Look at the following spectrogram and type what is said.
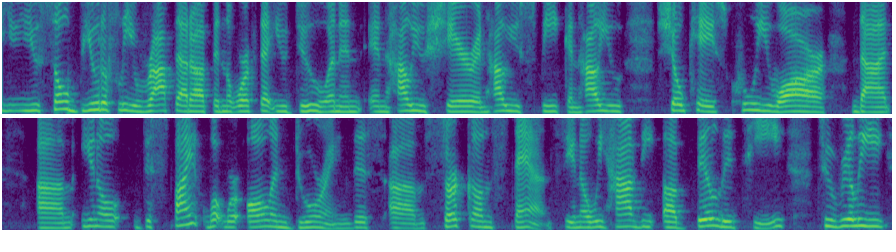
you, you so beautifully wrap that up in the work that you do and in, in how you share and how you speak and how you showcase who you are that um, you know, despite what we're all enduring, this um, circumstance, you know, we have the ability to really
